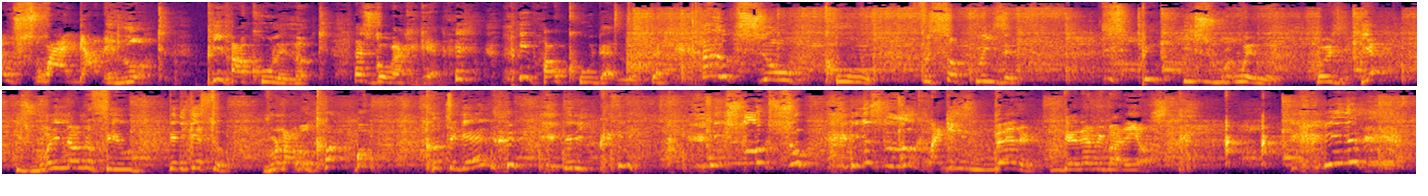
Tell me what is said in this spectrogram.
How swagged out it looked. Peep how cool it looked. Let's go back again. peep how cool that looked. That, that looks so cool for some reason. Just peep. He just wait, wait. Where is it? Yep. He's running down the field. Then he gets to Ronaldo cut. Oh, cut again. then he. He just looks so. He just looks like he's better than everybody else. He just-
